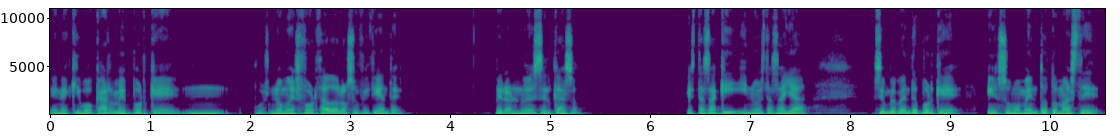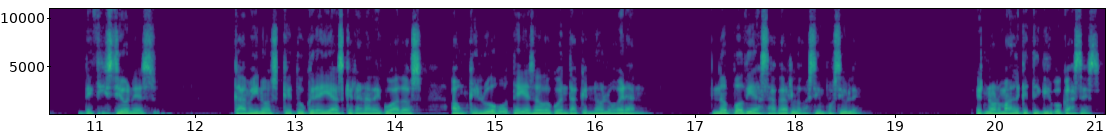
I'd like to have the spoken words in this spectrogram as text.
en equivocarme porque mm, pues no me he esforzado lo suficiente. Pero no es el caso. Estás aquí y no estás allá simplemente porque en su momento tomaste decisiones, caminos que tú creías que eran adecuados, aunque luego te hayas dado cuenta que no lo eran. No podías saberlo, es imposible. Es normal que te equivocases.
